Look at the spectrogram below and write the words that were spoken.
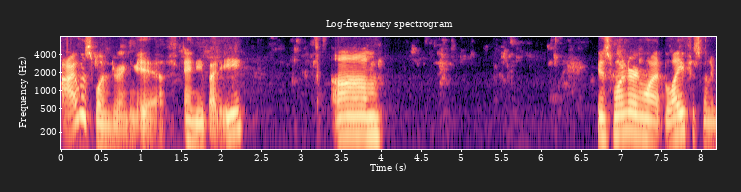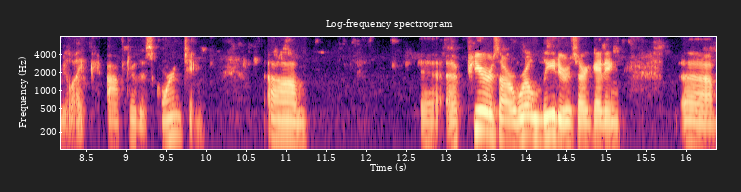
I was wondering if anybody um, is wondering what life is going to be like after this quarantine. Um, appears our world leaders are getting uh,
